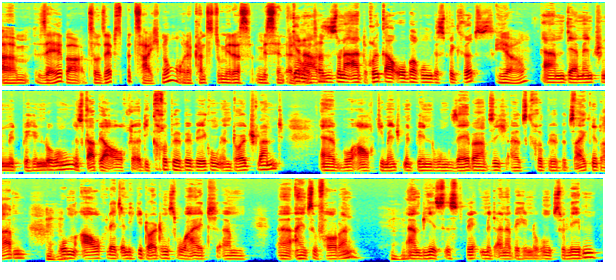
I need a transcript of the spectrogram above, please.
ähm, selber zur Selbstbezeichnung oder kannst du mir das ein bisschen erläutern? Genau, das ist so eine Art Rückeroberung des Begriffs ja. ähm, der Menschen mit Behinderung. Es gab ja auch äh, die Krüppelbewegung in Deutschland, äh, wo auch die Menschen mit Behinderung selber sich als Krüppel bezeichnet haben, mhm. um auch letztendlich die Deutungshoheit ähm, äh, einzufordern, mhm. ähm, wie es ist, mit einer Behinderung zu leben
